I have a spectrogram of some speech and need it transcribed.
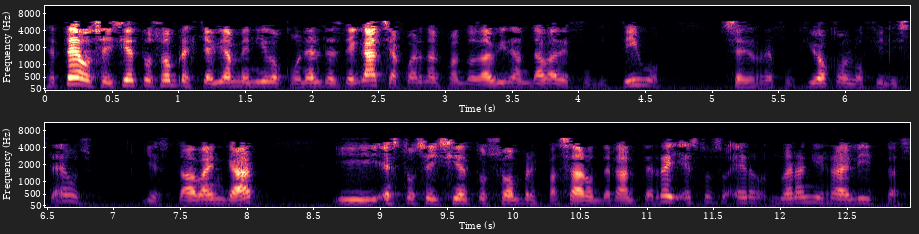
geteos, 600 hombres que habían venido con él desde Gat, ¿se acuerdan cuando David andaba de fugitivo? Se refugió con los filisteos y estaba en Gat y estos 600 hombres pasaron delante del rey. Estos no eran israelitas,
